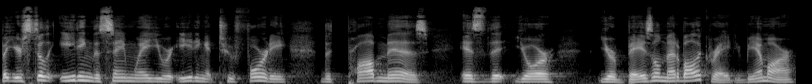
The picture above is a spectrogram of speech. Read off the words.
but you're still eating the same way you were eating at 240, the problem is, is that your, your basal metabolic rate, your BMR,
